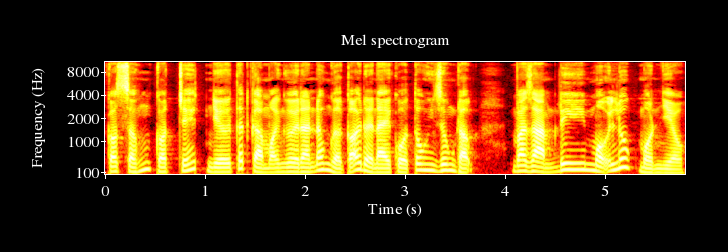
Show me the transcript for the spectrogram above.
có sống có chết như tất cả mọi người đàn ông ở cõi đời này của tôi rung động và giảm đi mỗi lúc một nhiều.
